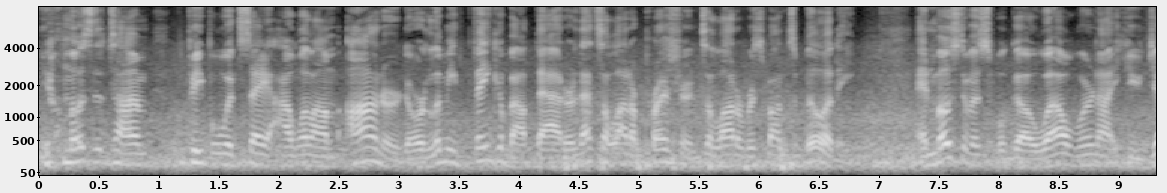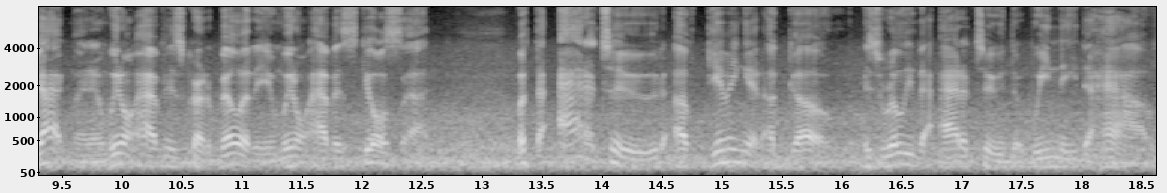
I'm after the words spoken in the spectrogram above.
You know, most of the time people would say, "Well, I'm honored," or "Let me think about that," or "That's a lot of pressure. It's a lot of responsibility." And most of us will go, "Well, we're not Hugh Jackman, and we don't have his credibility, and we don't have his skill set." But the attitude of giving it a go is really the attitude that we need to have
